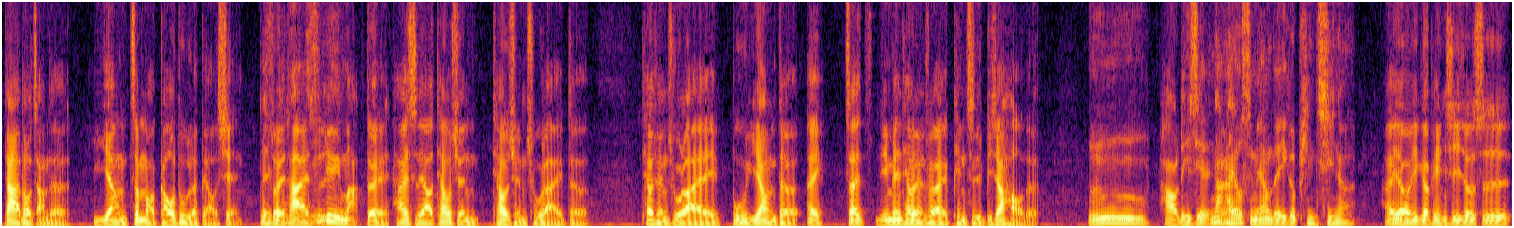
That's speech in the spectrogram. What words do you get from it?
大家都长得一样这么高度的表现。对，所以它还是绿嘛。对，它还是要挑选挑选出来的，挑选出来不一样的，哎，在里面挑选出来品质比较好的。嗯，好理解。那还有什么样的一个品系呢？还有一个品系就是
